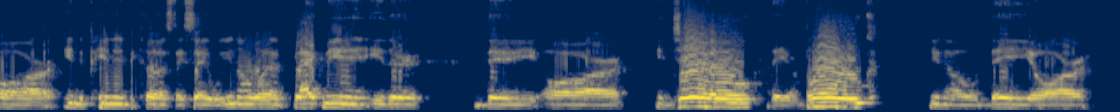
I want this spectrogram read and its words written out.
are independent because they say, well, you know what, black men either they are in jail, they are broke, you know, they are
